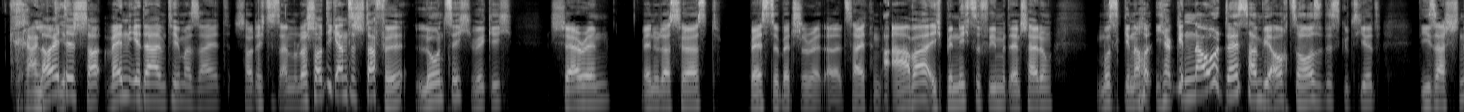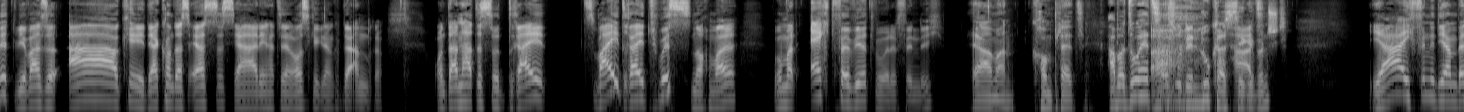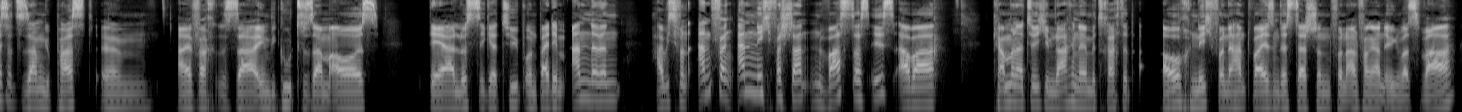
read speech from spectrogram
Krank. Leute, wenn ihr da im Thema seid, schaut euch das an. Oder schaut die ganze Staffel. Lohnt sich wirklich. Sharon, wenn du das hörst, beste Bachelorette aller Zeiten. Ah. Aber ich bin nicht zufrieden mit der Entscheidung. Muss genau, ich habe genau das haben wir auch zu Hause diskutiert. Dieser Schnitt. Wir waren so, ah, okay, der kommt als erstes. Ja, den hat er rausgekriegt, dann kommt der andere. Und dann hat es so drei, zwei, drei Twists nochmal, wo man echt verwirrt wurde, finde ich. Ja, Mann, komplett. Aber du hättest Ah, also den Lukas dir hart. gewünscht. Ja, ich finde, die haben besser zusammengepasst. Ähm, einfach, es sah irgendwie gut zusammen aus. Der lustiger Typ. Und bei dem anderen habe ich es von Anfang an nicht verstanden, was das ist, aber kann man natürlich im Nachhinein betrachtet auch nicht von der Hand weisen, dass da schon von Anfang an irgendwas war.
